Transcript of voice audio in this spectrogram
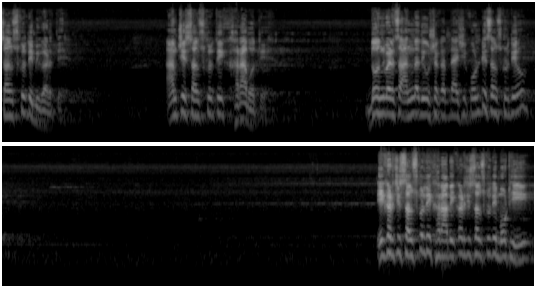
संस्कृती बिघडते. आमची संस्कृती खराब होते. दोन वेळचं अन्न देऊ शकत नाही अशी कोणती संस्कृती हो? इकडची संस्कृती खराब इकडची संस्कृती मोठी.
